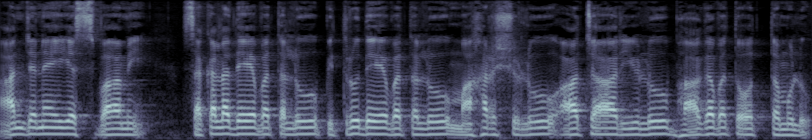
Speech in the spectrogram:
ఆంజనేయ స్వామి సకల దేవతలు పితృదేవతలు మహర్షులు ఆచార్యులు భాగవతోత్తములు.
